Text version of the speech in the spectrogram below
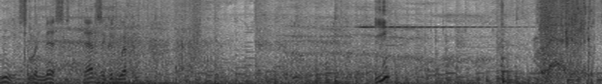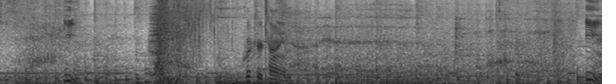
Ooh, someone missed. That is a good weapon. E? E. Quicker time. E.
